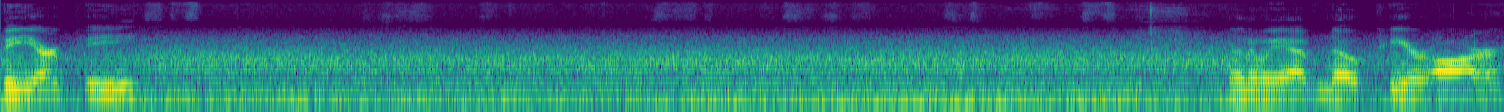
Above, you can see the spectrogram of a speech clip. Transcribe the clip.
BRP. Then we have no P or R.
